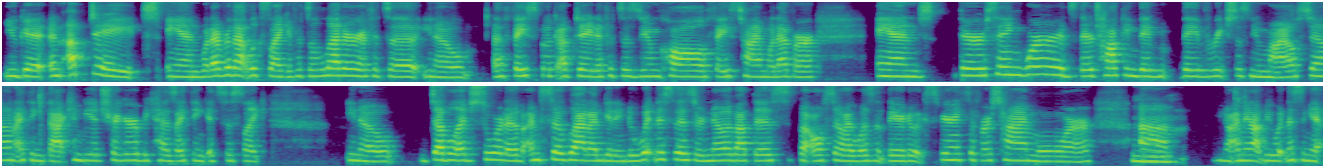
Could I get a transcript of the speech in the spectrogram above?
you get an update and whatever that looks like, if it's a letter, if it's a, you know, a Facebook update, if it's a Zoom call, a FaceTime, whatever, and they're saying words, they're talking, they've they've reached this new milestone. I think that can be a trigger because I think it's this like, you know, double-edged sword of i'm so glad i'm getting to witness this or know about this but also i wasn't there to experience the first time or mm-hmm. um, you know i may not be witnessing it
